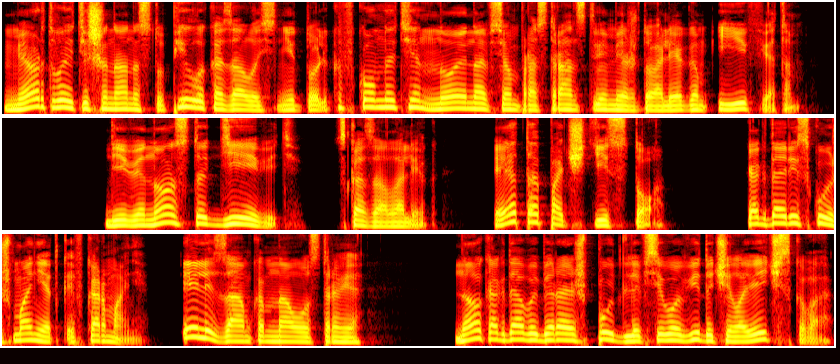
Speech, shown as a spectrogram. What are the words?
Мертвая тишина наступила, казалось, не только в комнате, но и на всем пространстве между Олегом и Ефетом. «99», — сказал Олег. «Это почти 100. Когда рискуешь монеткой в кармане. Или замком на острове. Но когда выбираешь путь для всего вида человеческого,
